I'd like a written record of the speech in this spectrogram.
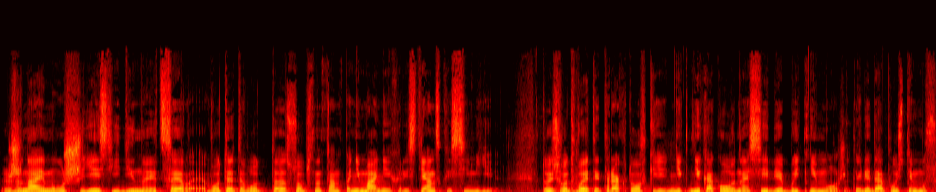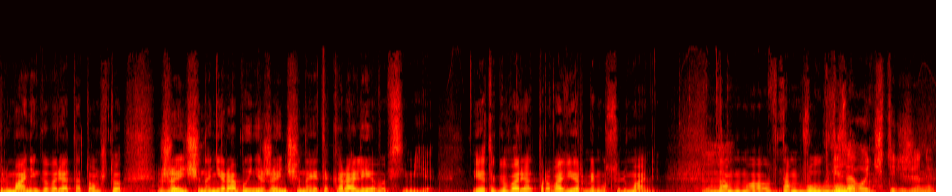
жена и муж есть единое целое. Вот это вот, а, собственно, там понимание христианской семьи. То есть вот в этой трактовке ни, никакого насилия быть не может. Или, допустим, мусульмане говорят о том, что женщина не рабыня, женщина – это королева в семье. И это говорят правоверные мусульмане. Mm. Там, там, в, в... И заводят четыре жены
